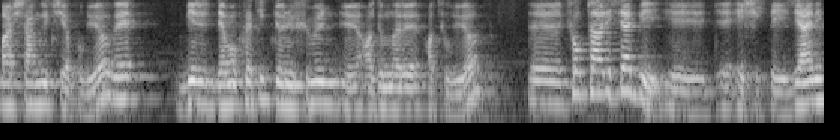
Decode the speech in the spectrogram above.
başlangıç yapılıyor ve bir demokratik dönüşümün e, adımları atılıyor. E, çok tarihsel bir e, eşikteyiz. Yani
